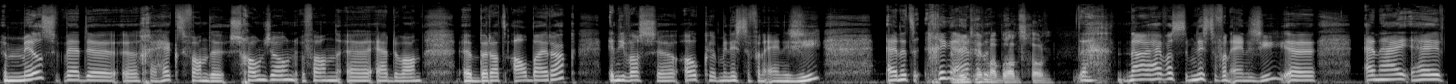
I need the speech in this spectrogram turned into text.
mails werden uh, gehackt van de schoonzoon van Erdogan, Berat Albayrak. En die was ook minister van Energie. En het ging en niet eigenlijk... helemaal brandschoon. nou, hij was minister van Energie. En hij heeft,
